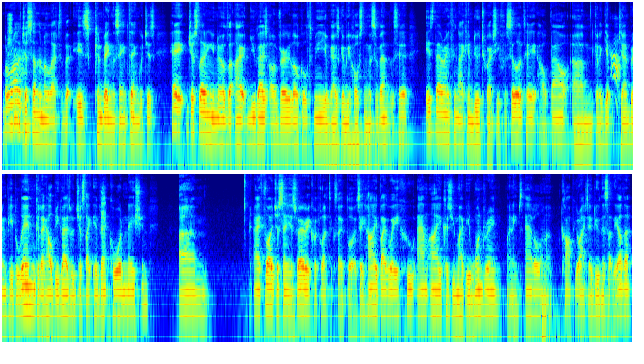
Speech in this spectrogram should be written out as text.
but sure. rather just send them a letter that is conveying the same thing, which is, hey, just letting you know that I, you guys are very local to me. You guys are gonna be hosting this event that's here. Is there anything I can do to actually facilitate, help out? Um, can I get, yeah. can I bring people in? Could I help you guys with just like event coordination? Um, I thought I'd just send you this very, very quick letter because I thought I'd say, Hi, by the way, who am I? Because you might be wondering. My name's Adil. I'm a copywriter. I do this, at the other.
